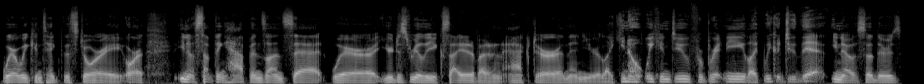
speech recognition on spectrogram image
where we can take the story, or you know, something happens on set where you're just really excited about an actor, and then you're like, you know, what we can do for Brittany, like we could do this, you know. So there's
